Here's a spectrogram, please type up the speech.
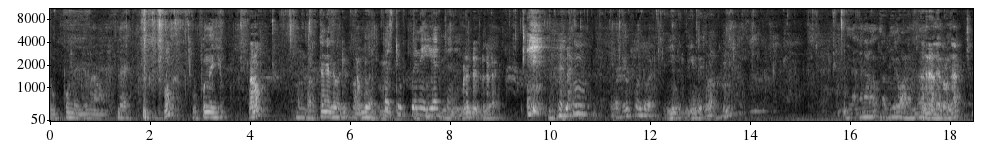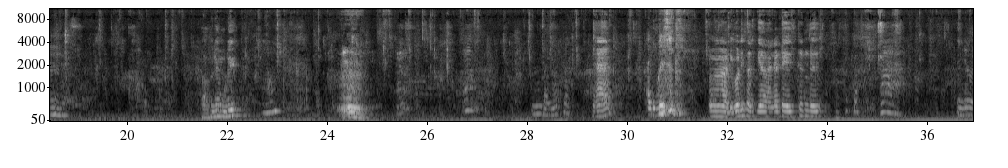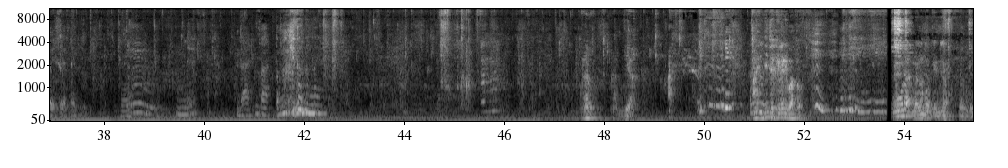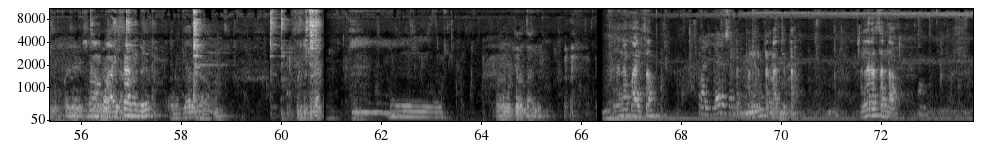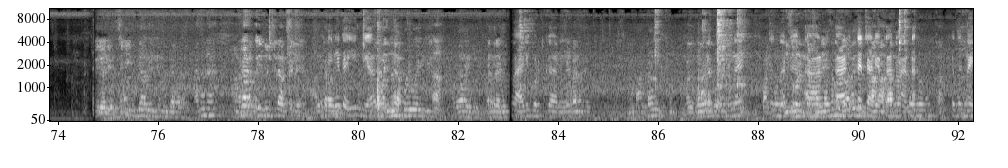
ഉപ്പും നെയ്യും വേണം അല്ലേ? ഉപ്പും നെയ്യും. വേണോ. ഫസ്റ്റ് ഉപ്പ് നെയ്യ് എടുക്കട്ടെ. അങ്ങനെയാണല്ലേ മുടി ഏ? അടിപൊളി സദ്യ. ആ, അടിപൊളി സദ്യ. നല്ല ടേസ്റ്റ് ഉണ്ട്. എന്റെ വോയിസ് കേട്ടത് എന്റെ എന്തായാലും പാട്ടം നോക്കി പാത്തോ? കൂടെ വെള്ളം കുറച്ചിട്ടില്ല എടുത്തിട്ടില്ല. വെള്ളം അങ്ങനെ പായസം നല്ല നല്ല രസമുണ്ടോ വാരി കൊടുക്കുകയാണ് അടുത്ത ചളിയാക്കാന്ന് വേണ്ട തിന്നേ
